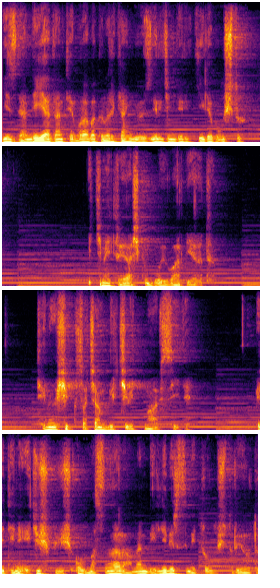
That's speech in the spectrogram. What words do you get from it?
Gizlendiği yerden Temur'a bakınırken gözleri cimdelikliğiyle buluştu. İki metreye aşkın boyu vardı yaratığın. Teni ışık saçan bir çivit mavisiydi. Bedeni eciş büyüş olmasına rağmen belli bir simetri oluşturuyordu.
